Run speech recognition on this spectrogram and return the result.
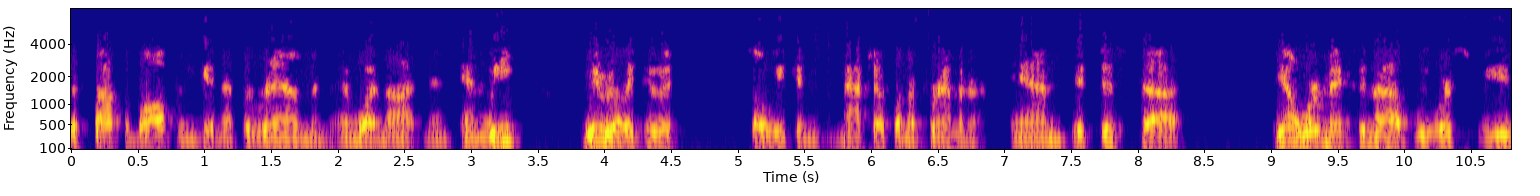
to stop the ball from getting at the rim and, and whatnot, and and we we really do it so we can match up on the perimeter. And it's just uh, you know we're mixing up. We we're we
